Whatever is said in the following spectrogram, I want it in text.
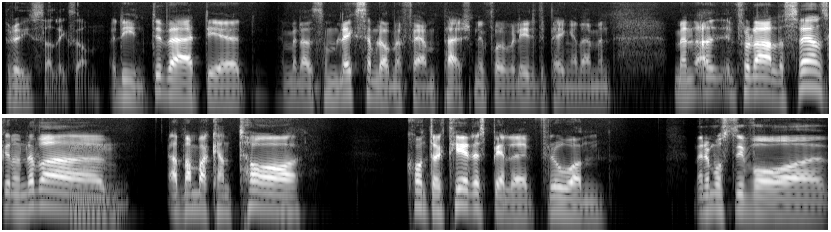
pröjsa. Liksom. Det är inte värt det. Jag menar, som Leksand blev med fem pers. Nu får in lite pengar där, men, men äh, från allsvenskan, undrar vad... Mm. Att man bara kan ta kontrakterade spelare från... Men det måste ju vara,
